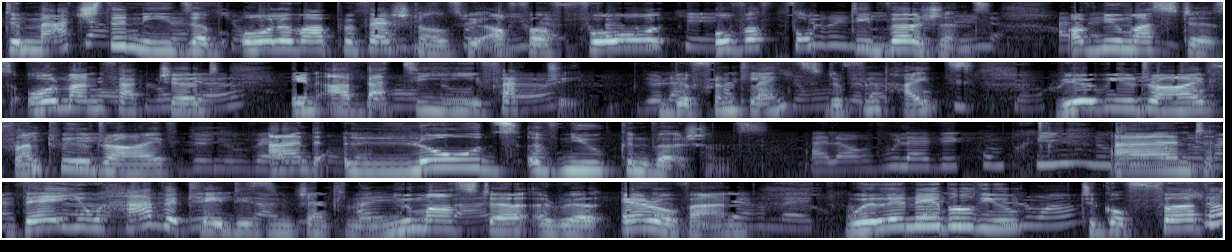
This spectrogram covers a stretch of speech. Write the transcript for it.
To match the needs of all of our professionals, we offer four, over 40 versions of new Masters, all manufactured in our Batilly factory different lengths, different heights, rear-wheel drive, front-wheel drive, and loads of new conversions. And there you have it, ladies and gentlemen. New Master, a real Aerovan, will enable you to go further,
